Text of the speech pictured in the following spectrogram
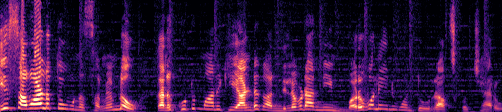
ఈ సవాళ్ళతో ఉన్న సమయంలో తన కుటుంబానికి అండగా నిలవడాన్ని మరువలేను అంటూ రాసుకొచ్చారు.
